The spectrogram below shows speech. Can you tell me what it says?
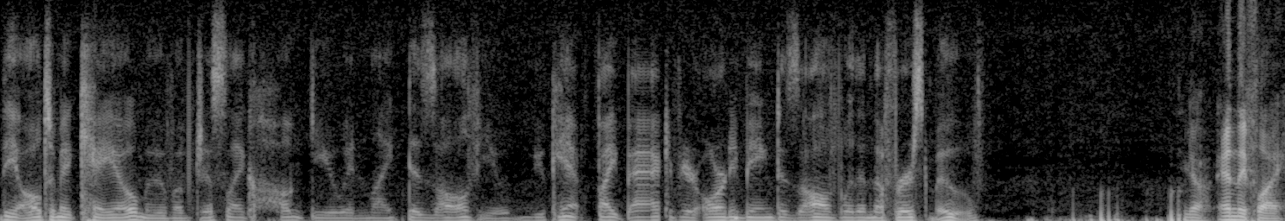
the ultimate KO move of just like hug you and like dissolve you. You can't fight back if you're already being dissolved within the first move. Yeah, and they fly.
